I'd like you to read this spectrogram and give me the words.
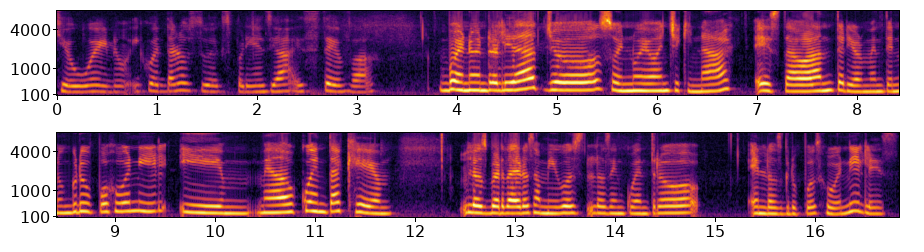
Qué bueno. Y cuéntanos tu experiencia, Estefa. Bueno, en realidad yo soy nueva en Chequinac, estaba anteriormente en un grupo juvenil y me he dado cuenta que los verdaderos amigos los encuentro en los grupos juveniles,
